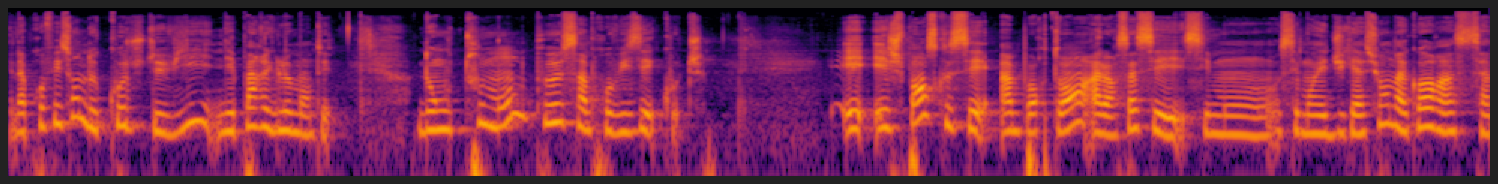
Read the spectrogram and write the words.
la profession de coach de vie n'est pas réglementée. Donc tout le monde peut s'improviser coach. Et, je pense que c'est important. Alors ça, c'est mon, éducation, d'accord hein, Ça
